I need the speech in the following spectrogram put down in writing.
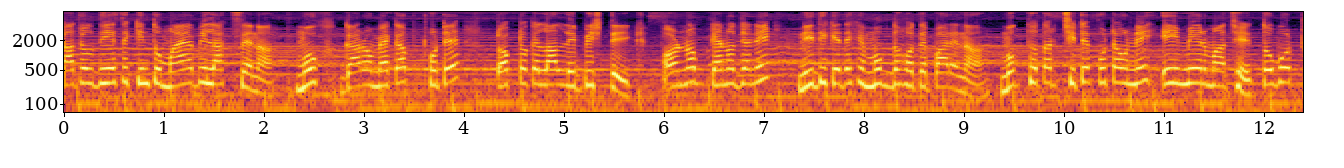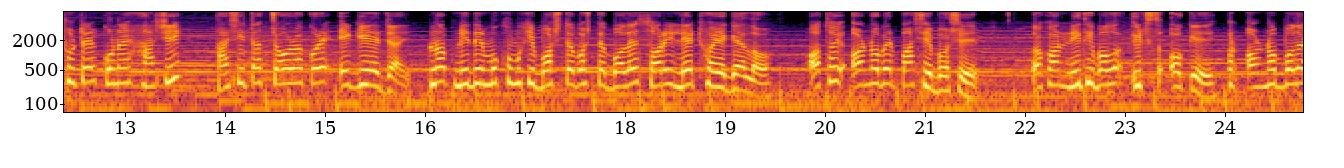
কাজল দিয়েছে, কিন্তু মায়াবী লাগছে না। মুখ গাঢ় মেকআপ ঠোঁটে টকটকে লাল লিপস্টিক অর্ণব কেন জানি নিধিকে দেখে মুগ্ধ হতে পারে না। মুগ্ধতার ছিটে ফোটাও নেই এই মেয়ের মাঝে। তবুও ঠোঁটের কোনায় হাসি, হাসিটা চওড়া করে এগিয়ে যায়। অর্ণব নিধির মুখোমুখি বসতে বসতে বলে সরি লেট হয়ে গেল। অথই অর্ণবের পাশে বসে। তখন নিধি বলল ইটস ওকে অর্ণব বলে,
